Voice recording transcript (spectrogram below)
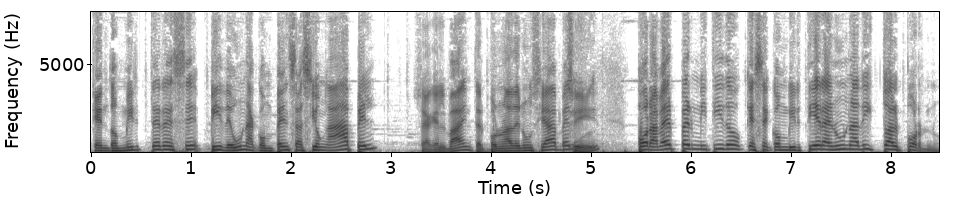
que en 2013 pide una compensación a Apple, o sea que él va, interpone una denuncia a Apple, Sí. por haber permitido que se convirtiera en un adicto al porno.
